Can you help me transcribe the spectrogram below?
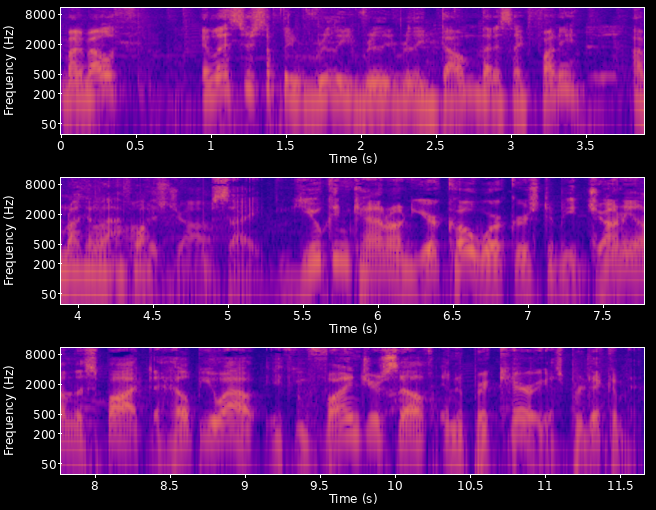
My mouth, unless there's something really, really, really dumb that is, like, funny, I'm not gonna laugh. On Watch. job site, you can count on your coworkers to be Johnny on the spot to help you out if you find yourself in a precarious predicament.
